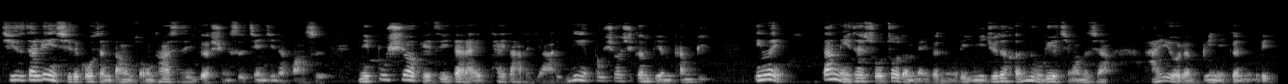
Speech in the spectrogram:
其实，在练习的过程当中，它是一个循序渐进的方式，你不需要给自己带来太大的压力，你也不需要去跟别人攀比，因为当你在所做的每个努力，你觉得很努力的情况之下，还有人比你更努力，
